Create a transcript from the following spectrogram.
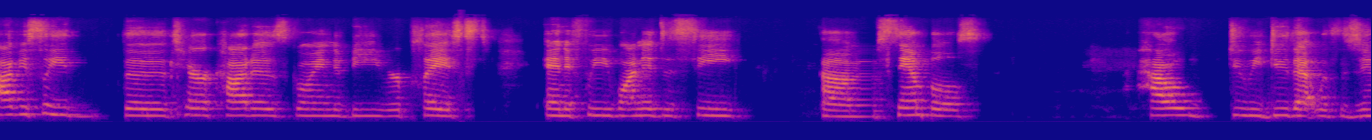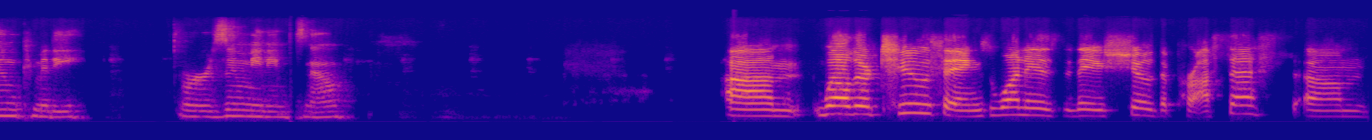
obviously the terracotta is going to be replaced. And if we wanted to see um, samples, how do we do that with Zoom committee or Zoom meetings now? Um, well, there are two things. One is they show the process, um,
